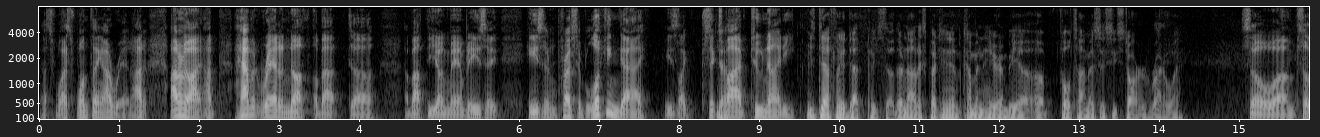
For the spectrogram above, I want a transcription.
That's that's one thing I read. I, I don't know. I, I haven't read enough about uh, about the young man, but he's a he's an impressive looking guy. He's like 6'5", 290. he's definitely a depth piece, though. They're not expecting him to come in here and be a, a full time SEC starter right away. So um, so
